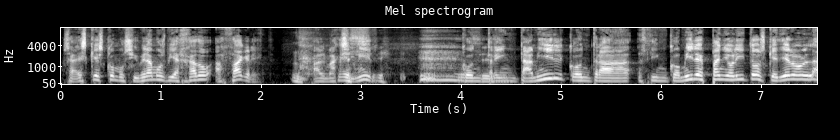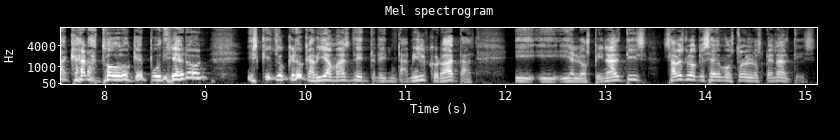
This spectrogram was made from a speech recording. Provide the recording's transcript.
O sea, es que es como si hubiéramos viajado a Zagreb al Maximir, con 30.000 contra 5.000 españolitos que dieron la cara todo lo que pudieron. Es que yo creo que había más de 30.000 croatas. Y, en los penaltis, ¿sabes lo que se demostró en los penaltis?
